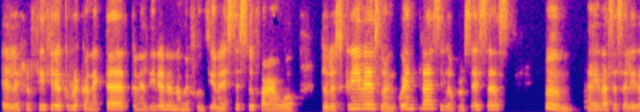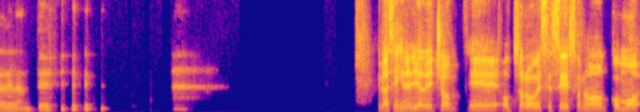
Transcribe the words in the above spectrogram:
El ejercicio de reconectar con el dinero no me funciona. Este es tu firewall. Tú lo escribes, lo encuentras y lo procesas. ¡Boom! Ahí vas a salir adelante. Gracias, Inelia. De hecho, eh, observo a veces eso, ¿no? Cómo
